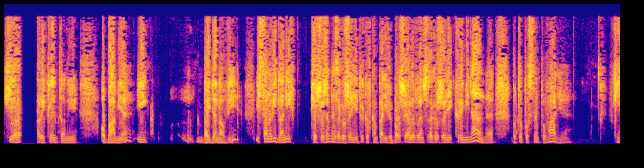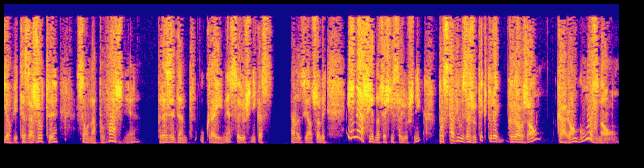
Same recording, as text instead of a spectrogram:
Hillary Clinton i Obamie i Bidenowi i stanowi dla nich pierwszorzędne zagrożenie nie tylko w kampanii wyborczej, ale wręcz zagrożenie kryminalne, bo to postępowanie w Kijowie, te zarzuty są na poważnie. Prezydent Ukrainy, sojusznika Stanów Zjednoczonych i nasz jednocześnie sojusznik postawił zarzuty, które grożą karą główną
